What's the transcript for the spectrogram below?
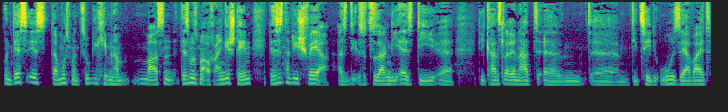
und das ist, da muss man zugegebenermaßen, das muss man auch eingestehen, das ist natürlich schwer. Also die, sozusagen die die äh, die Kanzlerin hat ähm, äh, die CDU sehr weit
